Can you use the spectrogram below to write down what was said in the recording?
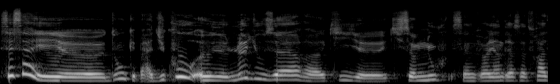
C'est ça, et euh, donc, bah, du coup, euh, le user euh, qui, euh, qui sommes-nous, ça ne veut rien dire cette phrase.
